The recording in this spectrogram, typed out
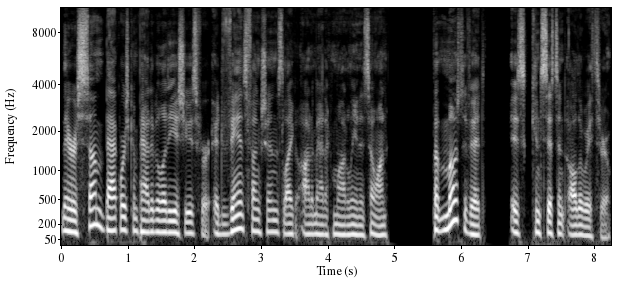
There are some backwards compatibility issues for advanced functions like automatic modeling and so on, but most of it is consistent all the way through.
